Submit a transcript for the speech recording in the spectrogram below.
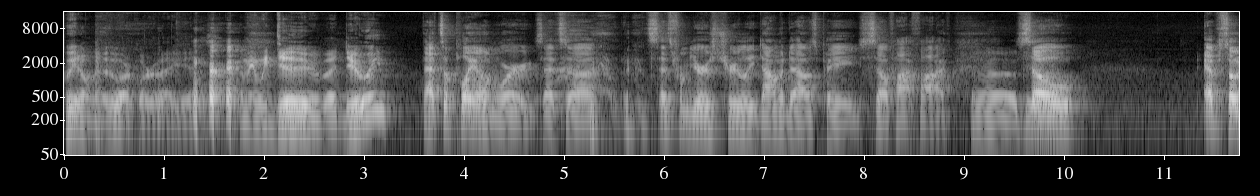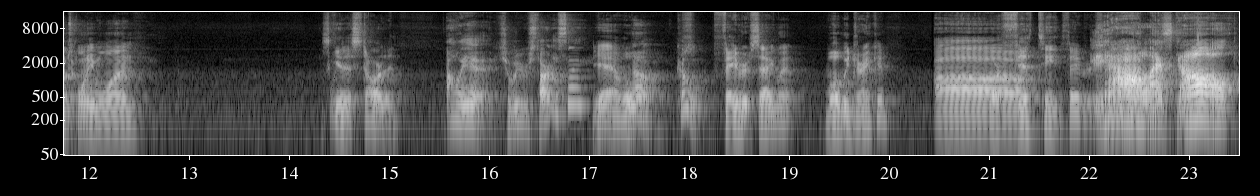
we don't know who our quarterback is. I mean, we do, but do we? That's a play on words. That's uh, it's, that's from yours truly, Diamond Dallas Page, self high five. Oh, So, episode 21. let's get it started. Oh, yeah. Should we start this thing? Yeah, well, Oh, cool. favorite segment? What we drinking? Uh, Or 15th favorite segment? Yeah, let's go.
